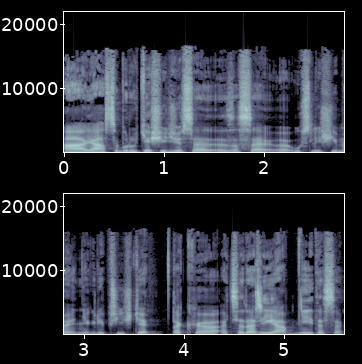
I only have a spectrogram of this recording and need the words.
a já se budu těšit, že se zase eh, uslyšíme někdy příště. Tak eh, ať se daří a mějte se.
